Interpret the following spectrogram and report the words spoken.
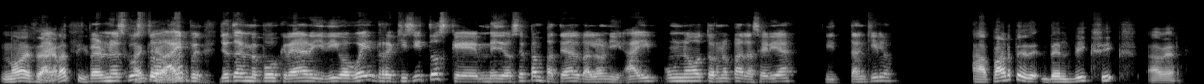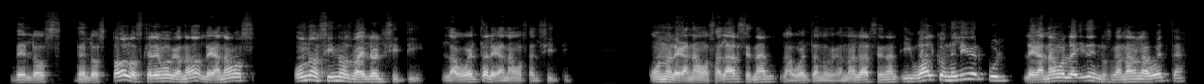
No es Ay, gratis. pero no es justo. Ay, pues yo también me puedo crear y digo, güey, requisitos que medio sepan patear el balón y hay un nuevo torneo para la Serie y tranquilo. Aparte de- del Big Six, a ver, de los, de los todos los que le hemos ganado, le ganamos, uno sí nos bailó el City, la vuelta le ganamos al City. Uno le ganamos al Arsenal, la vuelta nos ganó el Arsenal. Igual con el Liverpool, le ganamos la ida y nos ganaron la vuelta.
